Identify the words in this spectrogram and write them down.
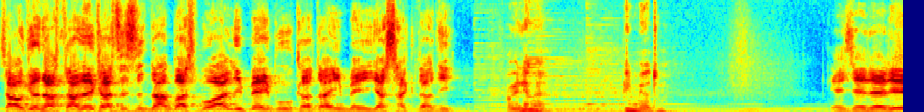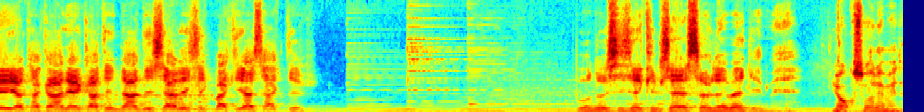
Salgın hastalık açısından baş muallim bey bu kata inmeyi yasakladı. Öyle mi? Bilmiyordum. Geceleri yatakhane katından dışarı çıkmak yasaktır. Bunu size kimse söylemedi mi? Yok söylemedi.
